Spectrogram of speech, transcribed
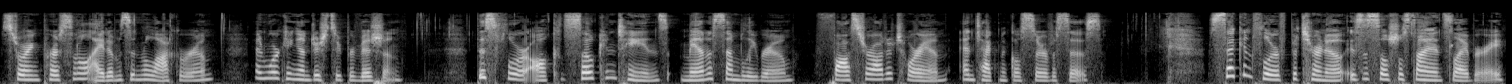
storing personal items in the locker room, and working under supervision. This floor also contains man assembly room, Foster Auditorium, and technical services. Second floor of Paterno is the Social Science Library.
